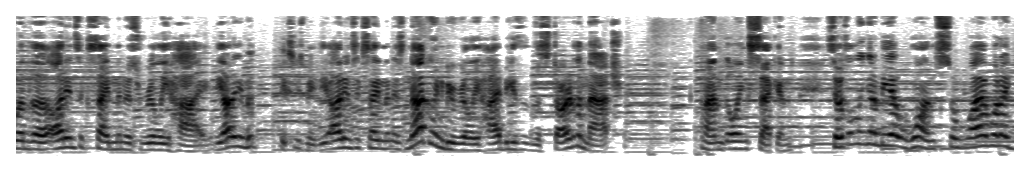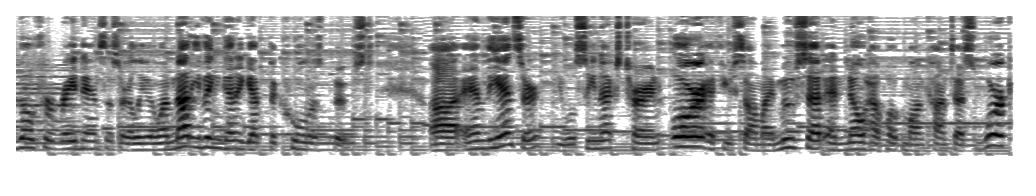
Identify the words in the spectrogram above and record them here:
when the audience excitement is really high. The audience, excuse me, the audience excitement is not going to be really high because it's the start of the match, and I'm going second. So it's only going to be at once. So why would I go for Rain Dance this early when I'm not even going to get the coolness boost? Uh, and the answer you will see next turn, or if you saw my move set and know how Pokemon contests work,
